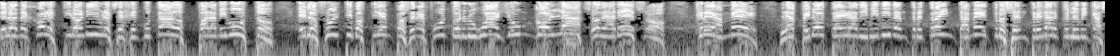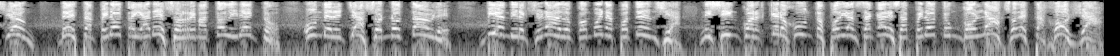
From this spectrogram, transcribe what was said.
De los mejores tiros libres ejecutados para mi gusto en los últimos tiempos en el fútbol uruguayo. Un golazo de Arezo. Créanme, la pelota era dividida entre 30 metros entre el arco y la ubicación de esta pelota y Arezo remató directo. Un derechazo notable bien direccionado, con buena potencia. Ni cinco arqueros juntos podían sacar esa pelota, un golazo de esta joya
